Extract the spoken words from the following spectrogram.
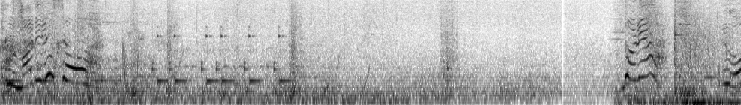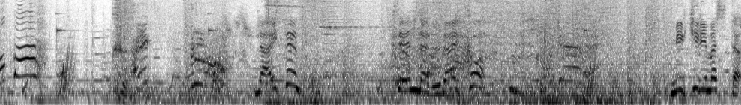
まででしょうそりゃルオパくらえ来戦聖な。る来光見切りました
